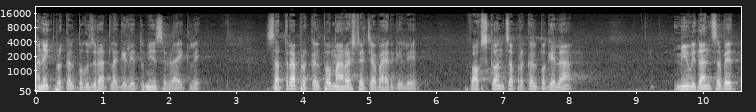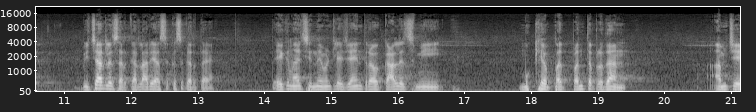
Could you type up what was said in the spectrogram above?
अनेक प्रकल्प गुजरातला गेले तुम्ही हे सगळं ऐकले. सतरा प्रकल्प महाराष्ट्राच्या बाहेर गेले. फॉक्सकॉनचा प्रकल्प गेला. मी विधानसभेत विचारलं सरकारला अरे असं कसं करताय? तर एकनाथ शिंदे म्हटले जयंतराव कालच मी मुख्य प पंतप्रधान आमचे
